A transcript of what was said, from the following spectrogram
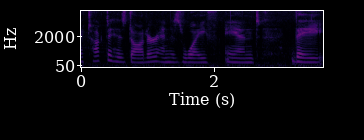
I talked to his daughter and his wife, and they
